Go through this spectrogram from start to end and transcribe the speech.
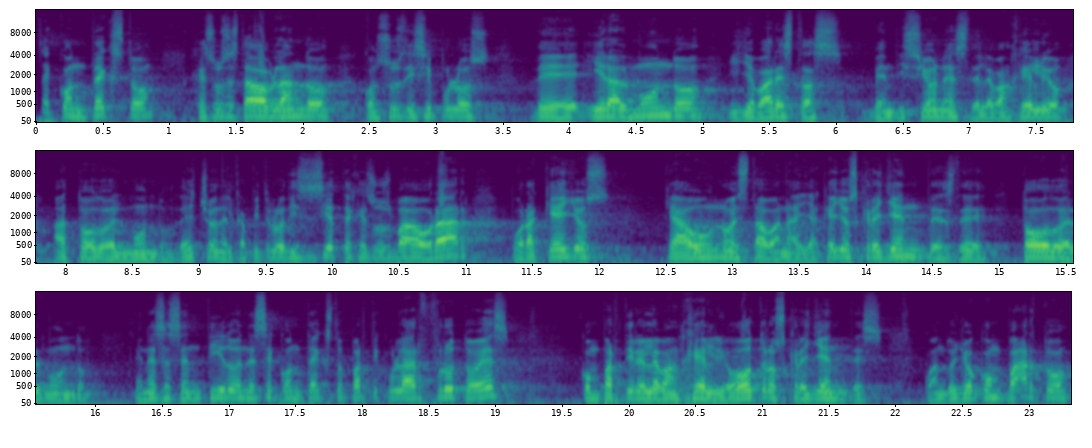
ese contexto, Jesús estaba hablando con sus discípulos de ir al mundo y llevar estas bendiciones del Evangelio a todo el mundo. De hecho, en el capítulo 17 Jesús va a orar por aquellos que aún no estaban ahí, aquellos creyentes de todo el mundo. En ese sentido, en ese contexto particular, fruto es compartir el Evangelio, otros creyentes. Cuando yo comparto,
